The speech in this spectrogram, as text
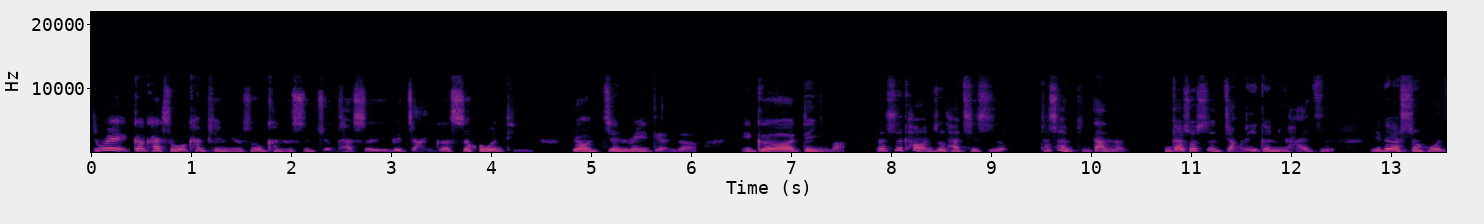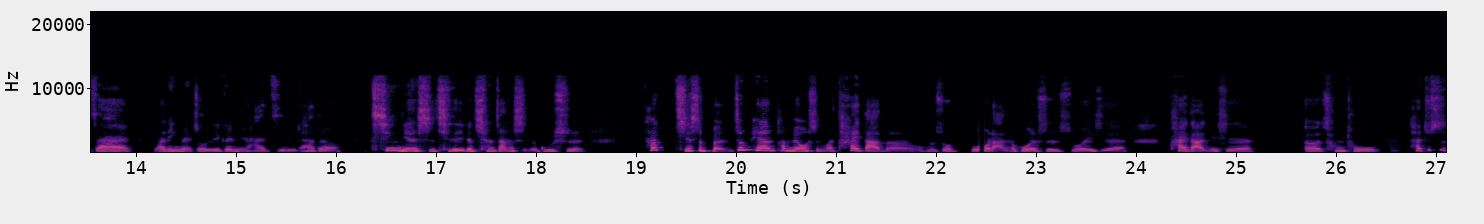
因为刚开始我看片名的时候，可能是觉得它是一个讲一个社会问题比较尖锐一点的一个电影吧。但是看完之后，它其实它是很平淡的，应该说是讲了一个女孩子，一个生活在拉丁美洲的一个女孩子，她的青年时期的一个成长史的故事。它其实本正片它没有什么太大的或者说波澜，或者是说一些太大的一些呃冲突，它就是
